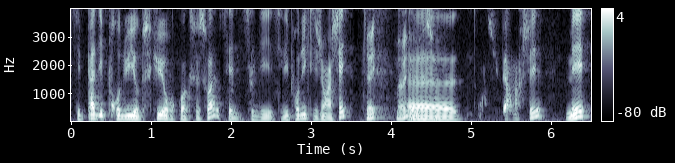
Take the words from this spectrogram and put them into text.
C'est pas des produits obscurs ou quoi que ce soit, c'est des, des, produits que les gens achètent oui, bah euh, en supermarché, mais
